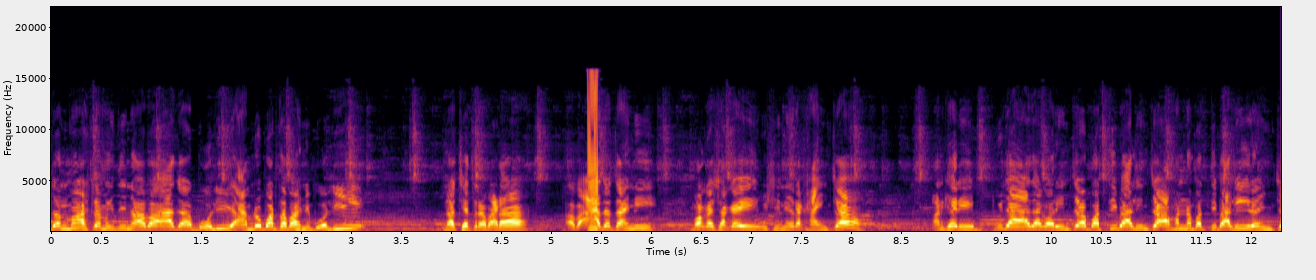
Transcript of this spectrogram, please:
जन्माष्टमीको दिन अब आज भोलि हाम्रो व्रत बस्ने भोलि नक्षत्रबाट अब आज चाहिँ नि मकै सकै उसिनेर खाइन्छ अनिखेरि पूजाआजा गरिन्छ बत्ती बालिन्छ अखण्ड बत्ती बालिरहन्छ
